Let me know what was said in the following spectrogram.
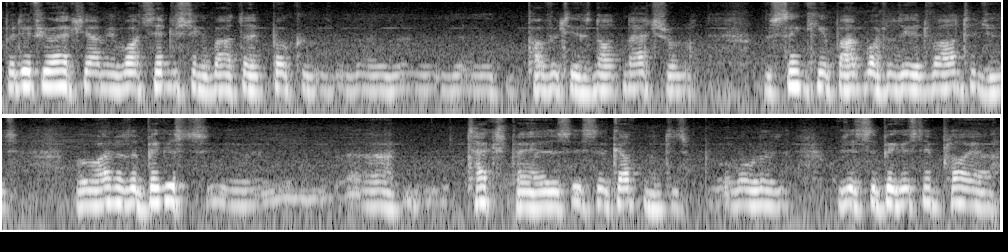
But if you actually, I mean, what's interesting about that book, uh, uh, Poverty is Not Natural, was thinking about what are the advantages. Well, one of the biggest uh, uh, taxpayers is the government. It's, all of, it's the biggest employer.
